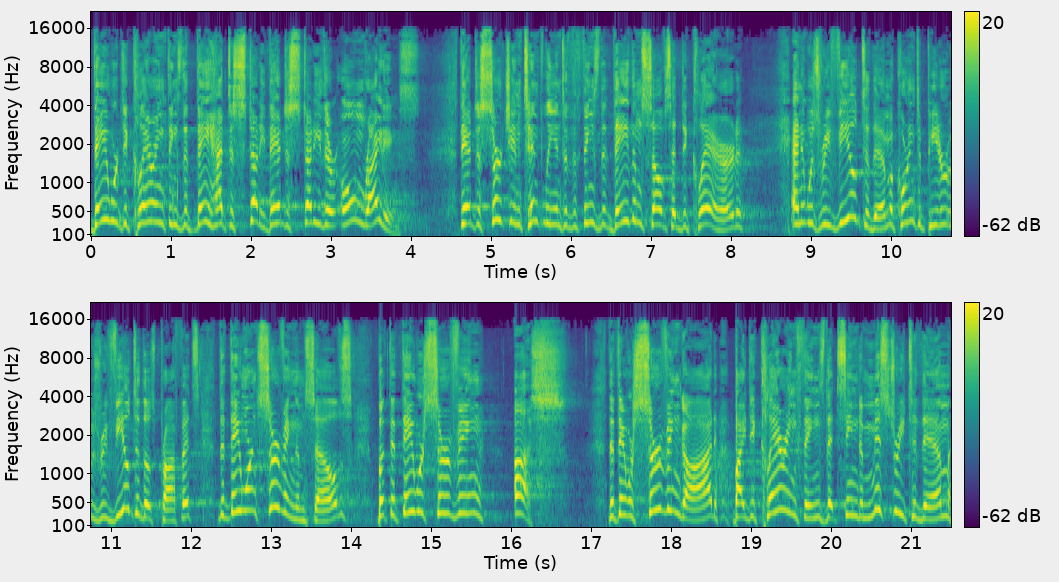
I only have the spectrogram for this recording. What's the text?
They were declaring things that they had to study. They had to study their own writings. They had to search intently into the things that they themselves had declared. And it was revealed to them, according to Peter, it was revealed to those prophets that they weren't serving themselves, but that they were serving us. That they were serving God by declaring things that seemed a mystery to them,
